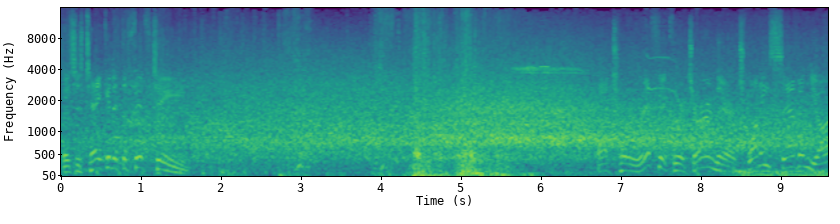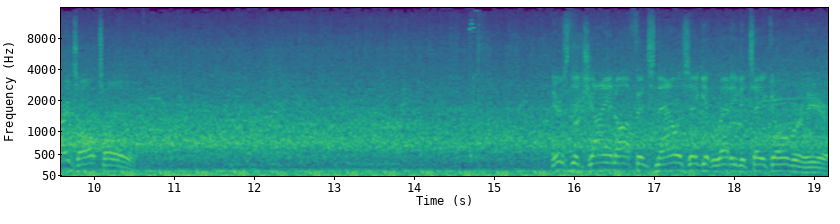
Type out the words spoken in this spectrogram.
This is taken at the 15. Terrific return there. 27 yards all told. Here's the Giant offense now as they get ready to take over here.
